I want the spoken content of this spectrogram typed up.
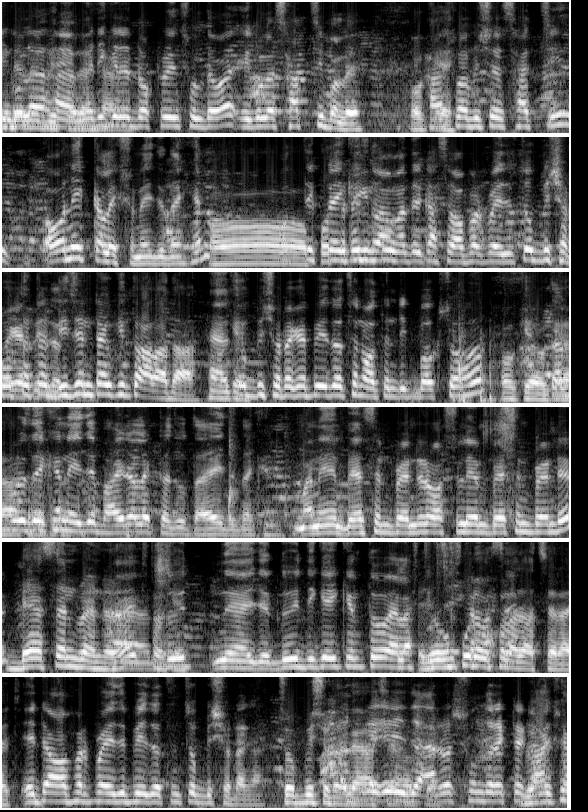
এগুলো হ্যাঁ মেডিকেলের ডক্টর ইনসুল দেওয়া এগুলো সাতচি বলে। Okay. হাসপাবিসের সাচ্চি অনেক কালেকশন এই যে দেখেন। প্রত্যেকটাই প্রত্যেকটা কিন্তু আমাদের কাছে অফার প্রাইসে চব্বিশশো টাকা প্রত্যেকটা ডিজাইনটাও কিন্তু আলাদা। হ্যাঁ Okay. চব্বিশশো টাকা পেয়ে যাচ্ছেন অথেন্টিক বক্স সহ। Okay, তারপরে আচ্ছা, দেখেন এই যে ভাইরাল একটা জুতা এই যে দেখেন। মানে বেসেন ব্র্যান্ডের অস্ট্রেলিয়ান বেসেন ব্র্যান্ডের বেসেন ব্র্যান্ডের রাইট দুই এই যে দুই দিকেই কিন্তু এলাস্টিক যে উপরেও খোলা যাচ্ছে রাইট এটা অফার প্রাইসে পেয়ে যাচ্ছেন চব্বিশশো টাকা। 2400 টাকা আছে এই যে আরও সুন্দর একটা কালেকশন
